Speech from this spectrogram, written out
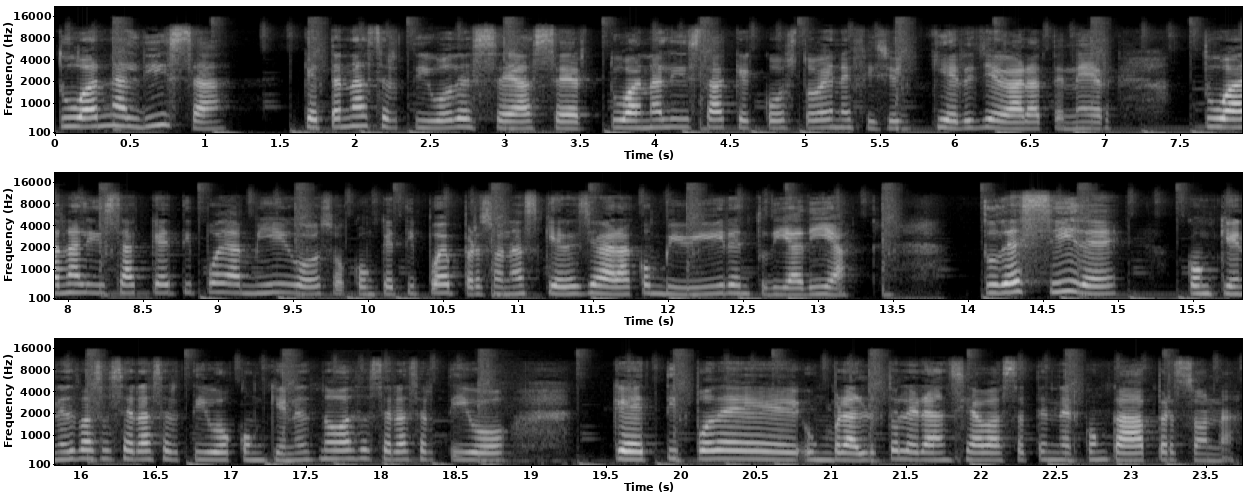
Tú analiza qué tan asertivo deseas ser, tú analiza qué costo-beneficio quieres llegar a tener, tú analiza qué tipo de amigos o con qué tipo de personas quieres llegar a convivir en tu día a día. Tú decide con quiénes vas a ser asertivo, con quiénes no vas a ser asertivo, qué tipo de umbral de tolerancia vas a tener con cada persona.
